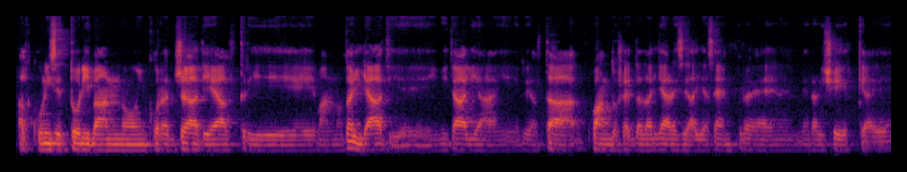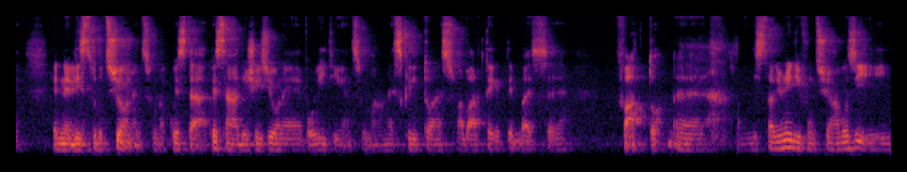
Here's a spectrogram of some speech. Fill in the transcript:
alcuni settori vanno incoraggiati e altri vanno tagliati e in Italia in realtà quando c'è da tagliare si taglia sempre nella ricerca e, e nell'istruzione, insomma questa, questa, è una decisione politica, insomma non è scritto da nessuna parte che debba essere fatto. Eh, gli Stati Uniti funziona così,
